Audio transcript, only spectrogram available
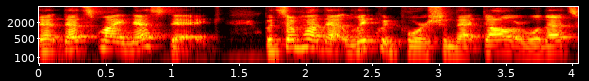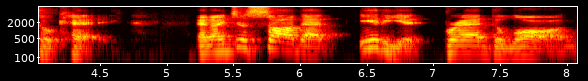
That, that's my nest egg. But somehow that liquid portion, that dollar, well, that's okay. And I just saw that idiot, Brad DeLong,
